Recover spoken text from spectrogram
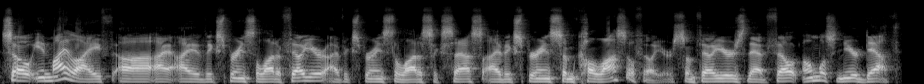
So in my life, uh, I, have experienced a lot of failure. I've experienced a lot of success. I've experienced some colossal failures, some failures that felt almost near death.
